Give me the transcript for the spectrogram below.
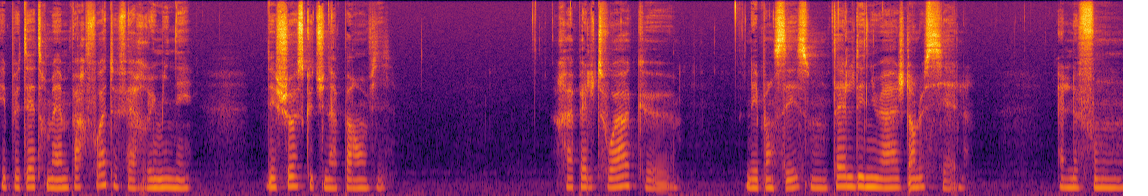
et peut-être même parfois te faire ruminer des choses que tu n'as pas envie. Rappelle-toi que les pensées sont telles des nuages dans le ciel elles ne font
